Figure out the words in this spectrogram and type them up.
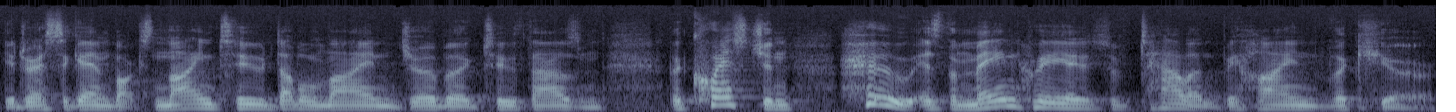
The address again, Box 9299 Joburg 2000. The question, who is the main creative talent behind The Cure?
